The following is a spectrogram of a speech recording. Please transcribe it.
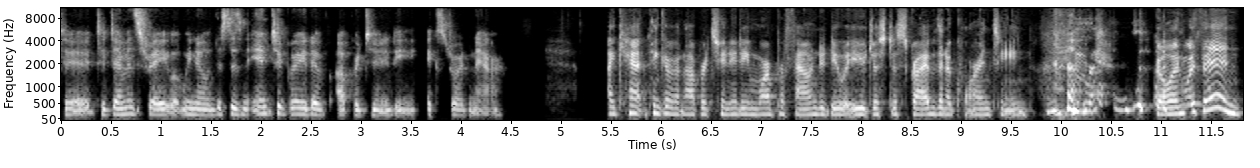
to, to demonstrate what we know. This is an integrative opportunity extraordinaire. I can't think of an opportunity more profound to do what you just described than a quarantine. Going within,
